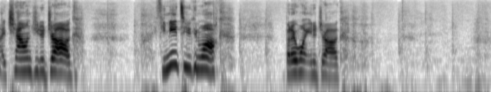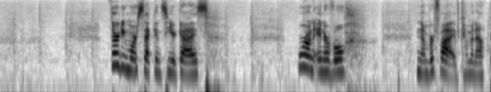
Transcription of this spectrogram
I challenge you to jog. If you need to, you can walk, but I want you to jog. 30 more seconds here, guys. We're on interval number five coming up.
